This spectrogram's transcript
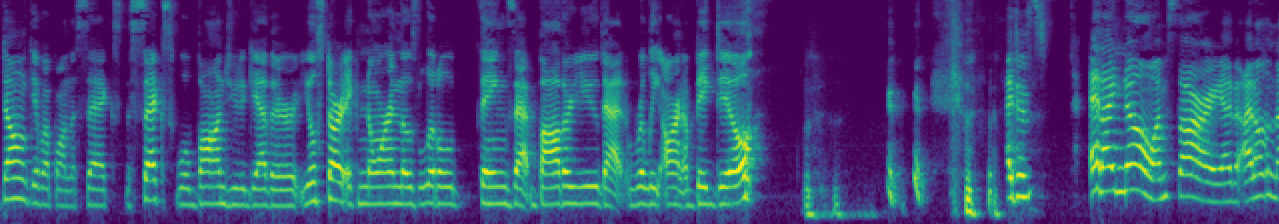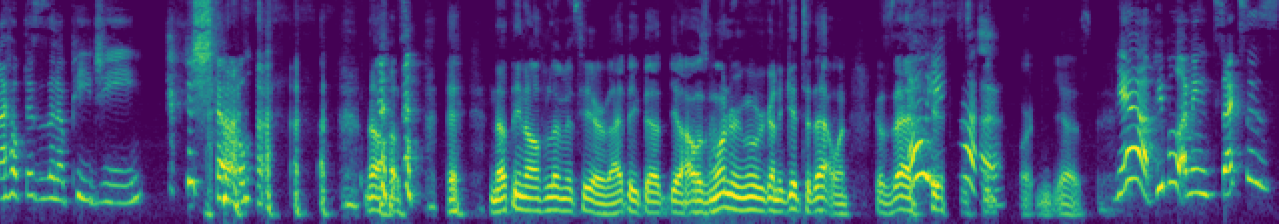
don't give up on the sex. The sex will bond you together. You'll start ignoring those little things that bother you that really aren't a big deal. I just, and I know, I'm sorry. I, I, don't, I hope this isn't a PG show. no, nothing off limits here. I think that, you know, I was wondering when we were going to get to that one because that oh, is yeah. important. Yes. Yeah. People, I mean, sex is,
